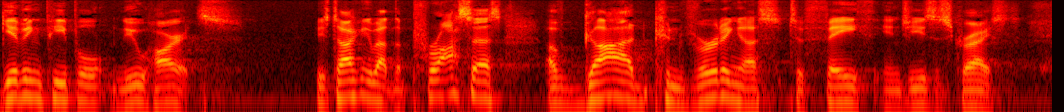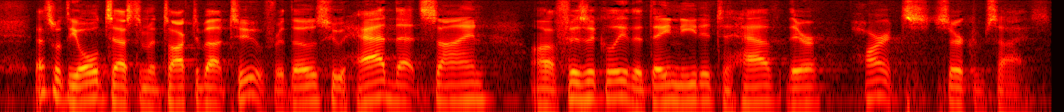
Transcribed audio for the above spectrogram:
giving people new hearts. He's talking about the process of God converting us to faith in Jesus Christ. That's what the Old Testament talked about too. For those who had that sign uh, physically, that they needed to have their hearts circumcised,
